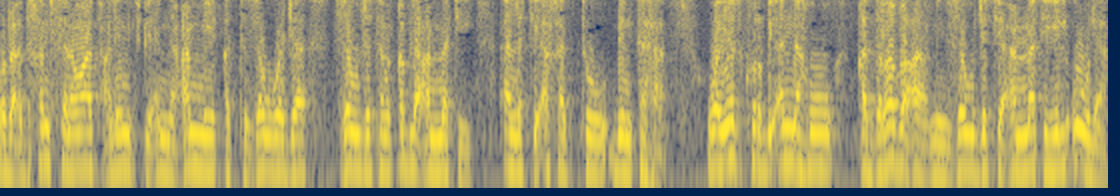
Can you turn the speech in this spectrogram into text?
وبعد خمس سنوات علمت بأن عمي قد تزوج زوجة قبل عمتي التي أخذت بنتها ويذكر بأنه قد رضع من زوجة عمته الأولى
